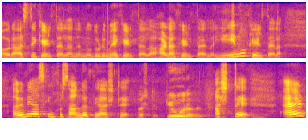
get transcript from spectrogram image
ಅವ್ರ ಆಸ್ತಿ ಕೇಳ್ತಾ ಇಲ್ಲ ನಾನು ದುಡಿಮೆ ಕೇಳ್ತಾ ಇಲ್ಲ ಹಣ ಕೇಳ್ತಾ ಇಲ್ಲ ಏನೂ ಕೇಳ್ತಾ ಇಲ್ಲ. I may be asking for ಸಾಂಗತ್ಯ ಅಷ್ಟೇ. ಅಷ್ಟೇ. ಪ್ಯೂರ್ ಅಷ್ಟೇ. And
